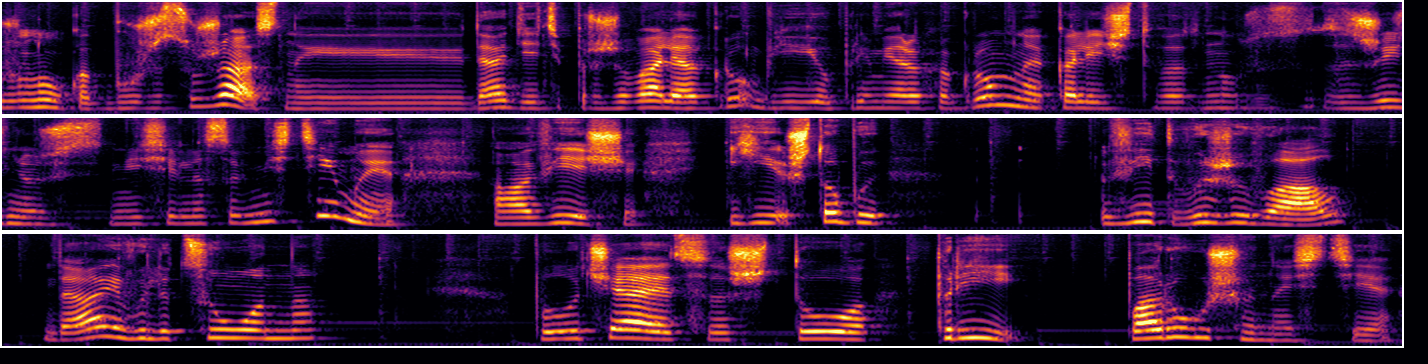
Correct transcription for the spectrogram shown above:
ну, как бы ужас ужасный, да, дети проживали огром... в ее примерах огромное количество, ну, с жизнью не сильно совместимые а, вещи. И чтобы вид выживал, да, эволюционно, получается, что при порушенности,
